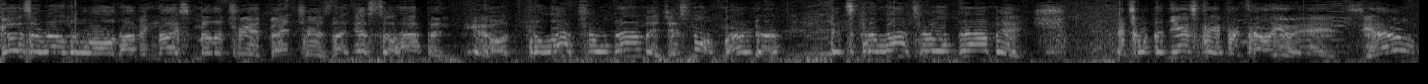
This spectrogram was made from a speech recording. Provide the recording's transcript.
goes around the world having nice military adventures that just so happen, you know, collateral damage. It's not murder. It's collateral damage. It's what the newspaper tell you it is, you know?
